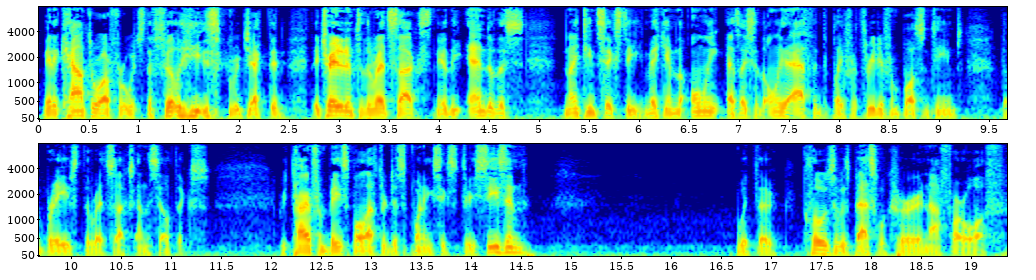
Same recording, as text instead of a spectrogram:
Made a counteroffer, which the Phillies rejected. They traded him to the Red Sox near the end of this 1960, making him the only, as I said, the only athlete to play for three different Boston teams the Braves, the Red Sox, and the Celtics. Retired from baseball after a disappointing 63 season, with the close of his basketball career not far off.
